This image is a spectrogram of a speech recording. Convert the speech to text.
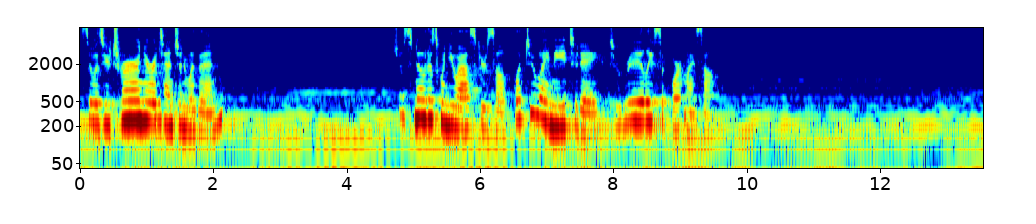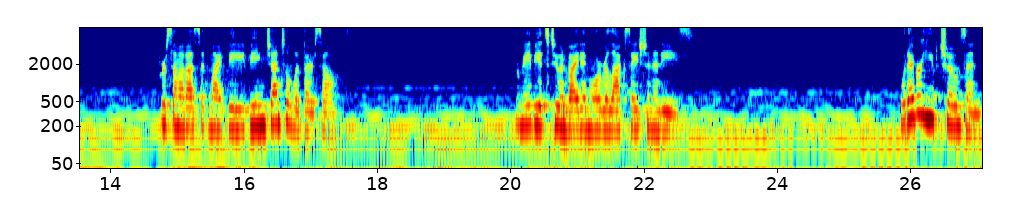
So as you turn your attention within, just notice when you ask yourself, what do I need today to really support myself? For some of us, it might be being gentle with ourselves. Or maybe it's to invite in more relaxation and ease. Whatever you've chosen,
